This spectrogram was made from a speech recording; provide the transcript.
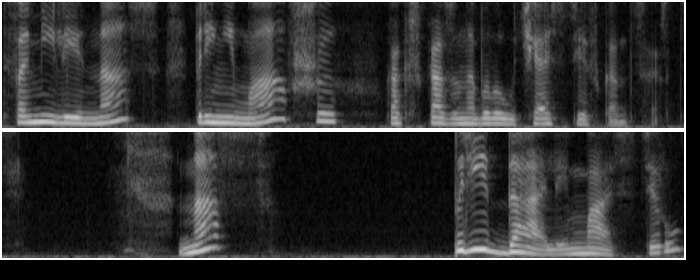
фамилии нас, принимавших, как сказано было, участие в концерте. Нас придали мастеру,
